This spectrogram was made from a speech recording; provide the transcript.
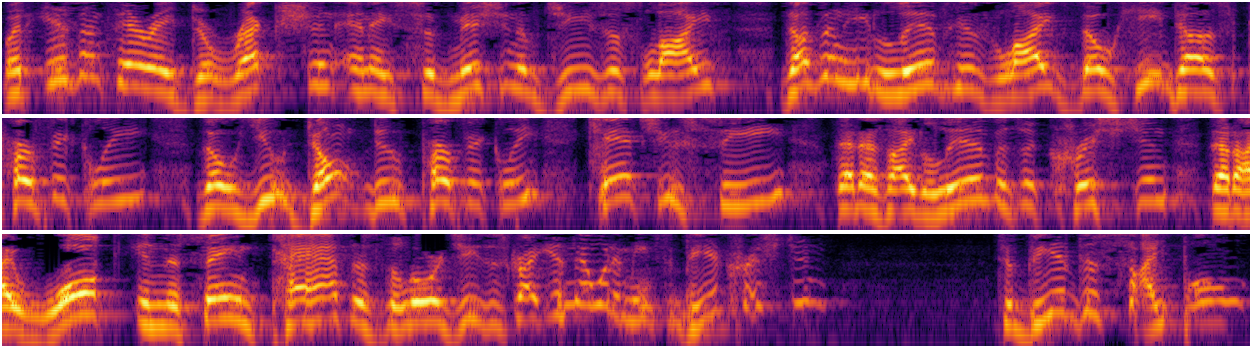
But isn't there a direction and a submission of Jesus' life? Doesn't he live his life though he does perfectly, though you don't do perfectly? Can't you see that as I live as a Christian, that I walk in the same path as the Lord Jesus Christ? Isn't that what it means to be a Christian? To be a disciple?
